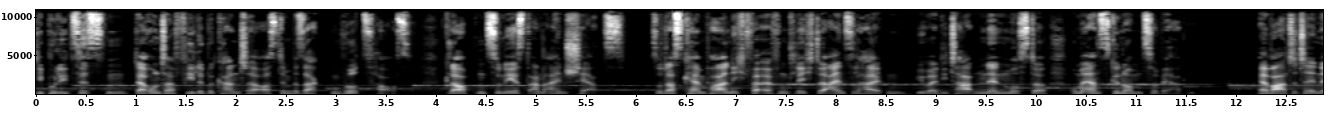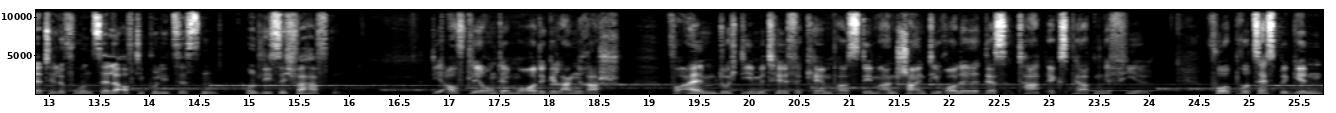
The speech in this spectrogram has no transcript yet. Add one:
Die Polizisten, darunter viele Bekannte aus dem besagten Wirtshaus, glaubten zunächst an einen Scherz. sodass Kemper nicht veröffentlichte Einzelheiten über die Taten nennen musste, um ernst genommen zu werden. Er wartete in der Telefonzelle auf die Polizisten und ließ sich verhaften. Die Aufklärung der Morde gelang rasch. Vor allem durch die Mithilfe Campers, dem anscheinend die Rolle des Tatexperten gefiel. Vor Prozessbeginn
